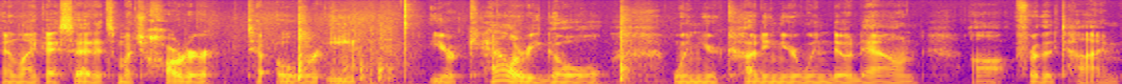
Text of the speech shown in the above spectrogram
And like I said, it's much harder to overeat your calorie goal when you're cutting your window down uh, for the time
